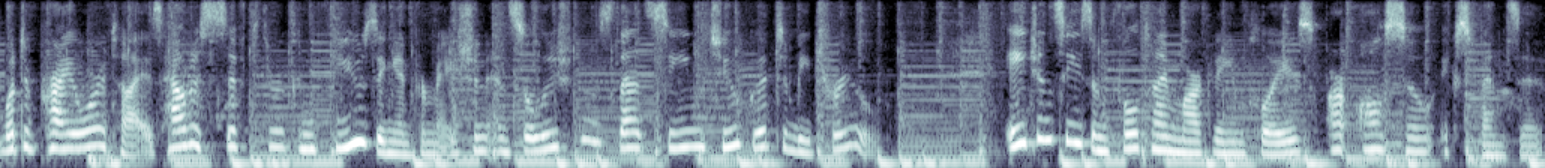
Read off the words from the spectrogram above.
what to prioritize, how to sift through confusing information and solutions that seem too good to be true. Agencies and full time marketing employees are also expensive.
